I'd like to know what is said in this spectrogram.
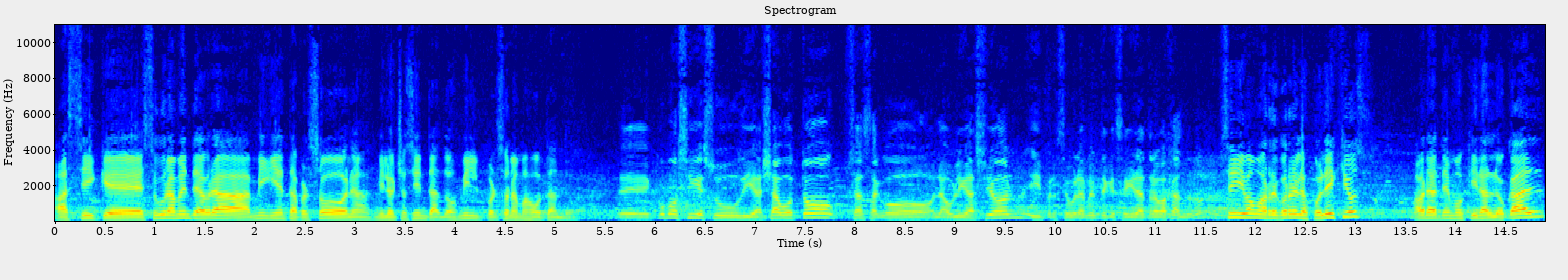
Así que seguramente habrá 1.500 personas, 1.800, 2.000 personas más votando. Eh, ¿Cómo sigue su día? ¿Ya votó? ¿Ya sacó la obligación? Y, pero seguramente que seguirá trabajando, ¿no? Sí, vamos a recorrer los colegios. Ahora tenemos que ir al local.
